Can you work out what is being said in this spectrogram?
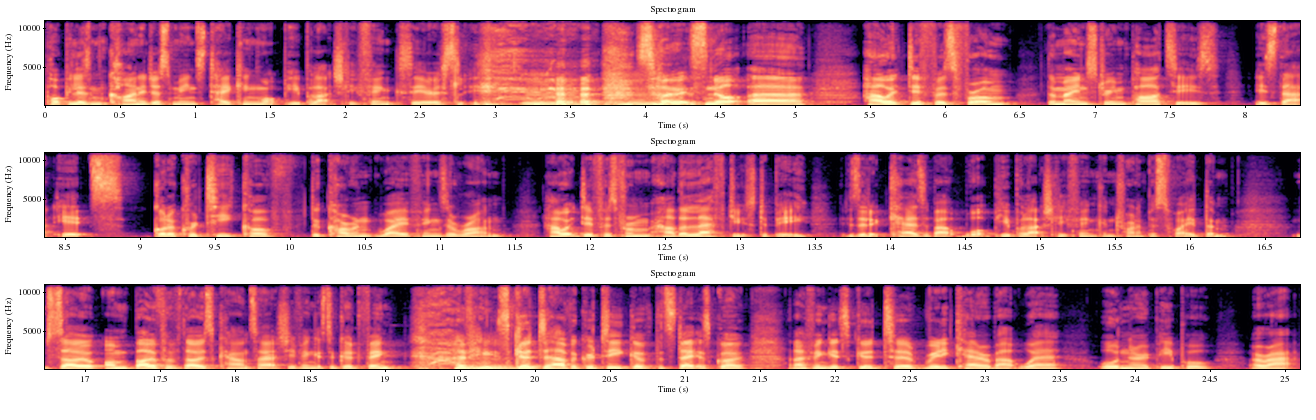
Populism kind of just means taking what people actually think seriously. so it's not uh, how it differs from the mainstream parties is that it's got a critique of the current way things are run. How it differs from how the left used to be is that it cares about what people actually think and trying to persuade them. So on both of those counts, I actually think it's a good thing. I think it's good to have a critique of the status quo, and I think it's good to really care about where ordinary people are at.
